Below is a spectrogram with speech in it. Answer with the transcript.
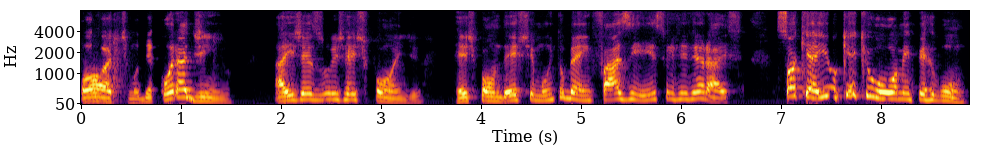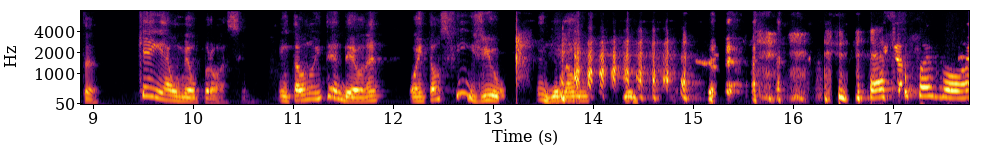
Ótimo, decoradinho. Aí Jesus responde: Respondeste muito bem, faze isso e viverás. Só que aí o que, que o homem pergunta? Quem é o meu próximo? Então não entendeu, né? Ou então se fingiu de não. Essa foi boa.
